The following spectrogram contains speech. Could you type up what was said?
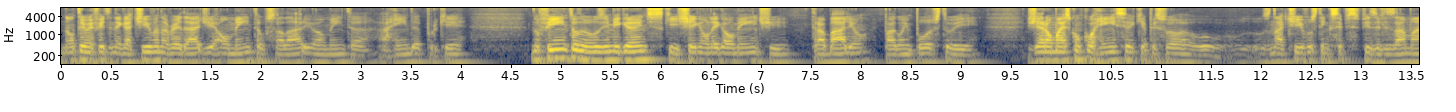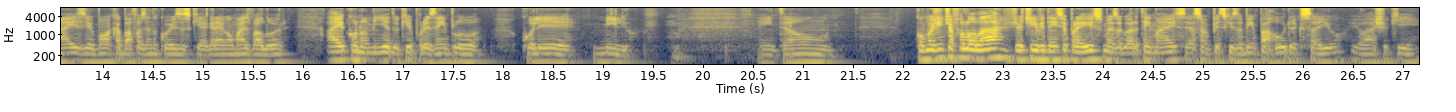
não tem um efeito negativo, na verdade aumenta o salário, aumenta a renda, porque no fim todos os imigrantes que chegam legalmente trabalham, pagam imposto e geram mais concorrência, que a pessoa, o, os nativos têm que se especializar mais e vão acabar fazendo coisas que agregam mais valor à economia do que, por exemplo, colher milho. Então, como a gente já falou lá, já tinha evidência para isso, mas agora tem mais. Essa é uma pesquisa bem parruda que saiu. Eu acho que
